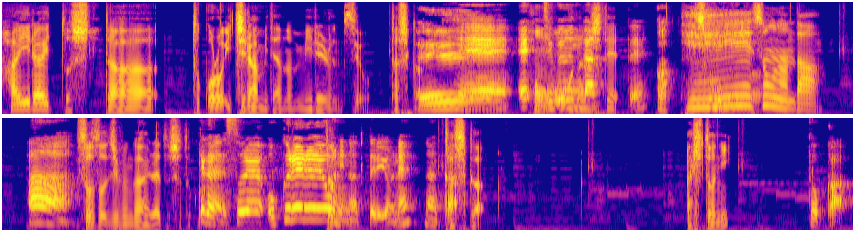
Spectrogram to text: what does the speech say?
ハイライトしたところ一覧みたいなの見れるんですよ。確か。えへえ、え、本を横断して？てー、あ、へえ、そうそうなんだ。ああ。そうそう、自分がハイライトしたところ。てかね、それ送れるようになってるよね。なんか、確か。あ、人に？とか。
